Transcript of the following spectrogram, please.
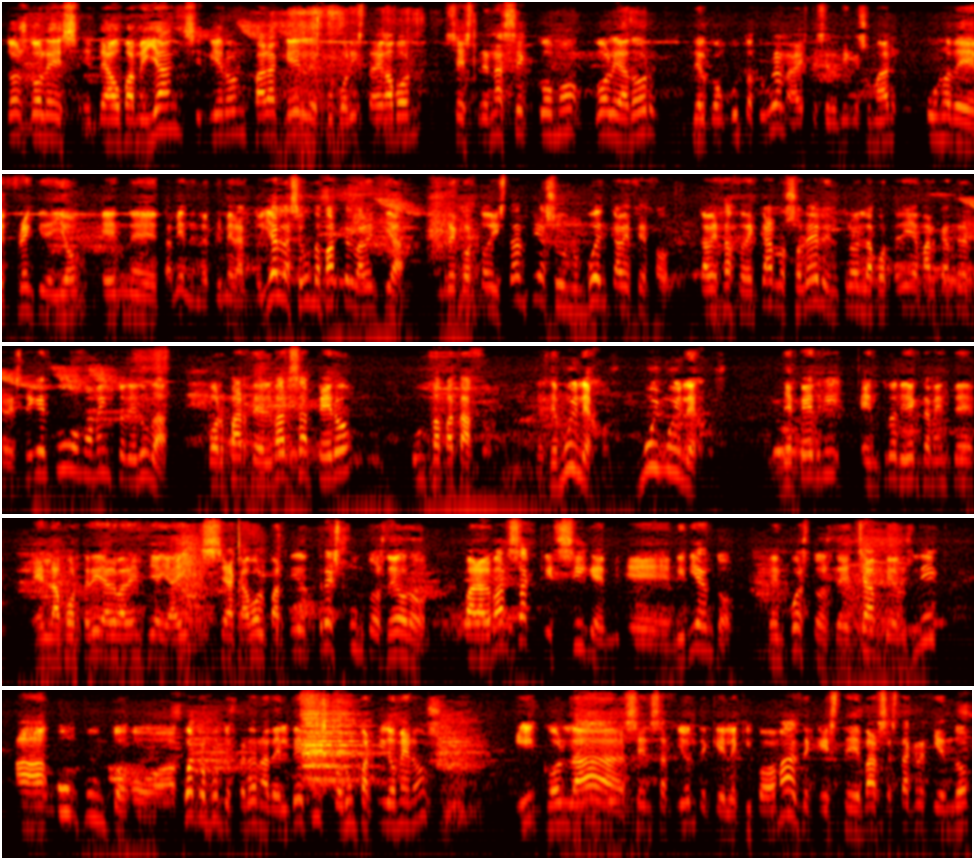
Dos goles de Aubameyang sirvieron para que el futbolista de Gabón se estrenase como goleador del conjunto azulgrana. A este se le tiene que sumar uno de Frenkie de Jong en, eh, también en el primer acto. Ya en la segunda parte el Valencia recortó distancias, un buen cabezazo, cabezazo de Carlos Soler, entró en la portería de Marc-André Ter Stegen. Hubo un momento de duda por parte del Barça, pero un zapatazo desde muy lejos, muy muy lejos de Pedri entró directamente en la portería del Valencia y ahí se acabó el partido. Tres puntos de oro para el Barça que sigue eh, viviendo en puestos de Champions League a un punto o a cuatro puntos, perdona, del Betis con un partido menos y con la sensación de que el equipo va más, de que este Barça está creciendo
